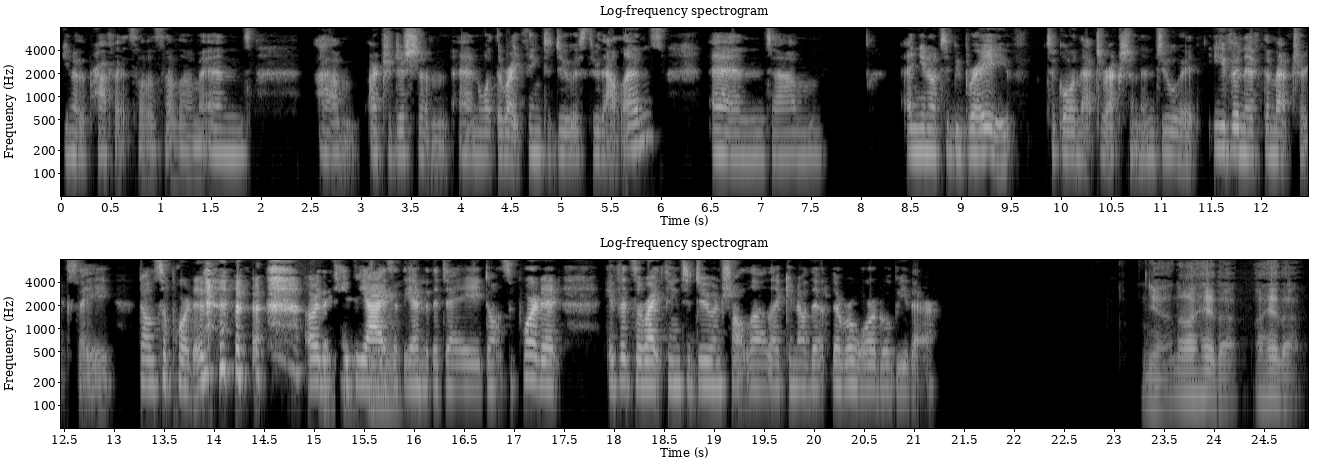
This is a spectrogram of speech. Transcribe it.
you know, the Prophet Sallallahu and um, our tradition and what the right thing to do is through that lens. And, um, and, you know, to be brave to go in that direction and do it, even if the metrics say don't support it or the KPIs mm-hmm. at the end of the day don't support it. If it's the right thing to do, inshallah, like, you know, the, the reward will be there. Yeah, no, I hear that. I hear that.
